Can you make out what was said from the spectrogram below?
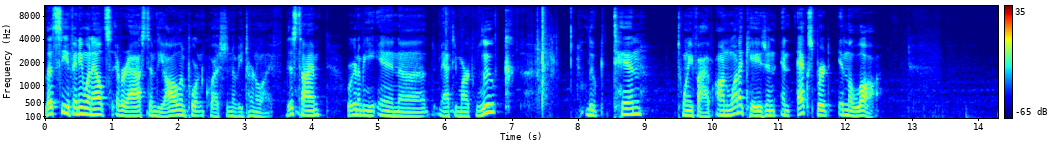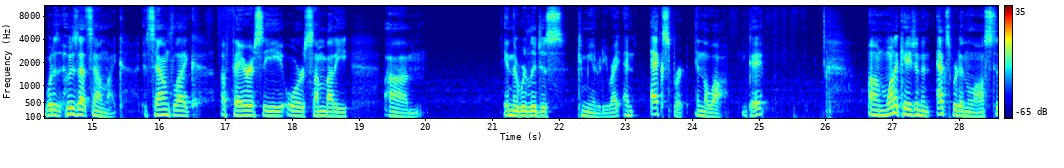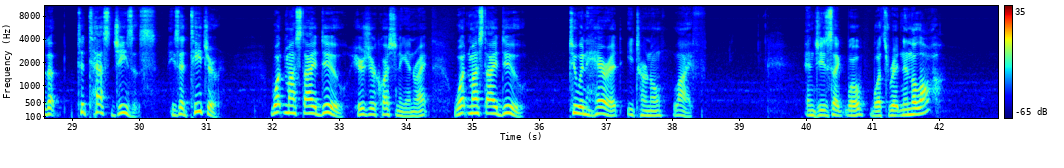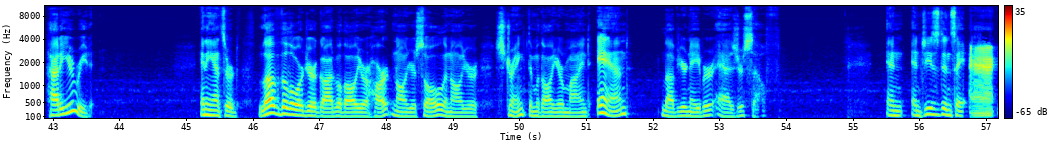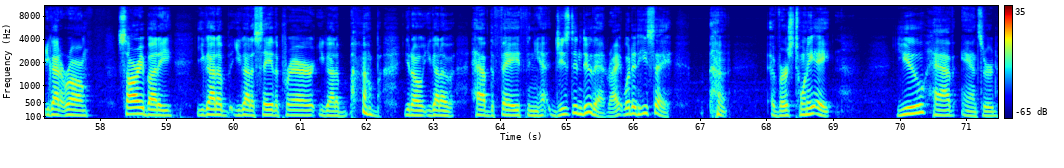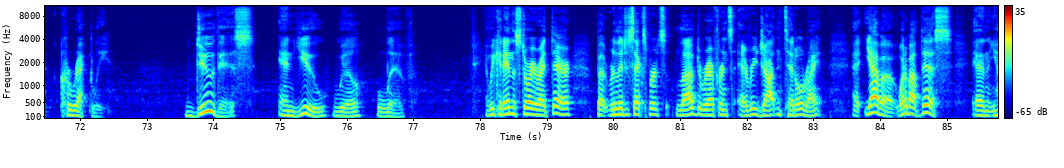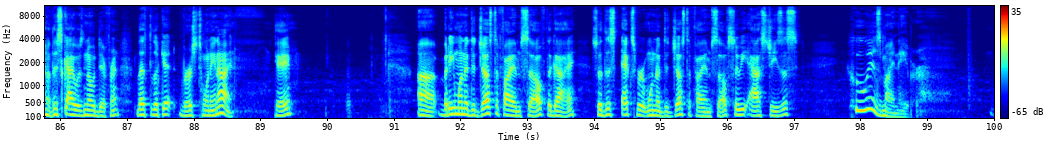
Let's see if anyone else ever asked him the all important question of eternal life. This time we're going to be in uh, Matthew, Mark, Luke, Luke 10, 25. On one occasion, an expert in the law. What is, who does that sound like? It sounds like a Pharisee or somebody um, in the religious community, right? An expert in the law, okay? On one occasion, an expert in the law stood up to test Jesus. He said, Teacher, what must I do? Here's your question again, right? What must I do to inherit eternal life? And Jesus like, Well, what's written in the law? How do you read it? And he answered, Love the Lord your God with all your heart and all your soul and all your strength and with all your mind, and love your neighbor as yourself. And and Jesus didn't say, ah, "You got it wrong. Sorry, buddy. You gotta you gotta say the prayer. You gotta, you know, you gotta have the faith." And you ha- Jesus didn't do that, right? What did he say? Verse twenty eight. You have answered correctly. Do this and you will live. And we could end the story right there, but religious experts love to reference every jot and tittle, right? Uh, yeah, but what about this? And, you know, this guy was no different. Let's look at verse 29. Okay? Uh, but he wanted to justify himself, the guy. So this expert wanted to justify himself. So he asked Jesus, Who is my neighbor?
